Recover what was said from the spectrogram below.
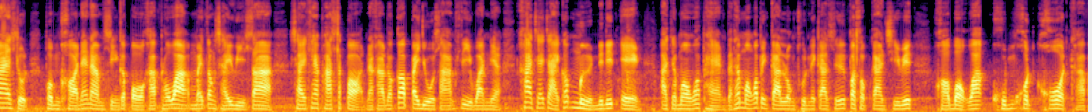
ง่ายสุด ผมขอแนะนำสิงคโปร์ครับเพราะว่าไม่ต้องใช้วีซ่าใช้แค่พาสปอร์ตนะครับแล้วก็ไปอยู่ 3-4 วันเนี่ยค่าใช้จ่ายก็หมื่นนิดๆเอง อาจจะมองว่าแพง แต่ถ้ามองว่าเป็นการลงทุนในการซื้อประสบการณ์ชีวิต ขอบอกว่าคุ้มโคตรๆครับ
